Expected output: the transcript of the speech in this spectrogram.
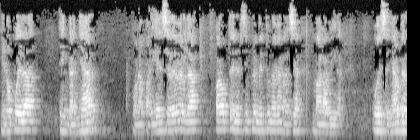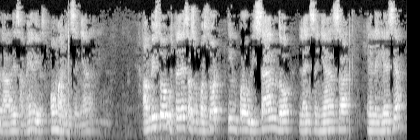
que no pueda engañar con apariencia de verdad para obtener simplemente una ganancia mala vida o enseñar verdades a medias o mal enseñadas. ¿Han visto ustedes a su pastor improvisando la enseñanza en la iglesia?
